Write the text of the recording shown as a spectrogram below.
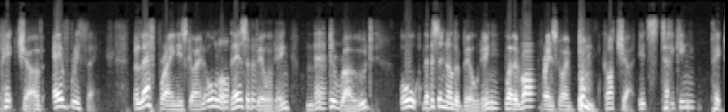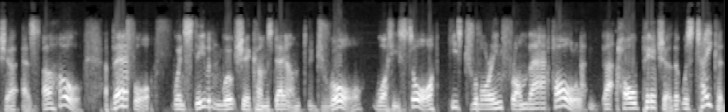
picture of everything. The left brain is going, oh, look, there's a building, there's a road, oh, there's another building, where the right brain's going, boom, gotcha. It's taking picture as a whole. Therefore, when Stephen Wiltshire comes down to draw what he saw, he's drawing from that whole, that whole picture that was taken.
